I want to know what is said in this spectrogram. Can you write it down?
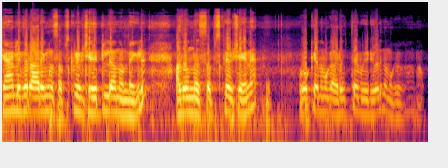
ചാനൽ ഇതുവരെ ആരെങ്കിലും സബ്സ്ക്രൈബ് ചെയ്തിട്ടില്ല എന്നുണ്ടെങ്കിൽ അതൊന്ന് സബ്സ്ക്രൈബ് ചെയ്യണേ. ഓക്കെ നമുക്ക് അടുത്ത വീഡിയോയിൽ നമുക്ക് കാണാം.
